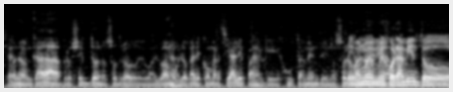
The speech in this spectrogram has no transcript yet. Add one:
Claro. Bueno, en cada proyecto nosotros evaluamos Claro. locales comerciales para Claro. que justamente no solo Es un mejoramiento.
